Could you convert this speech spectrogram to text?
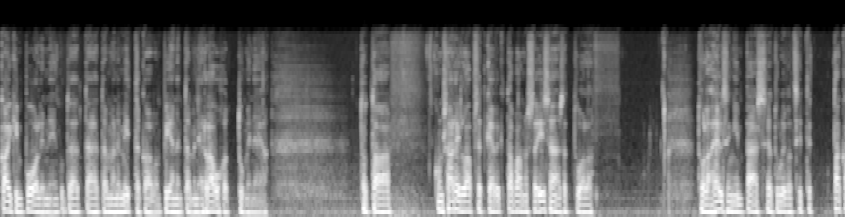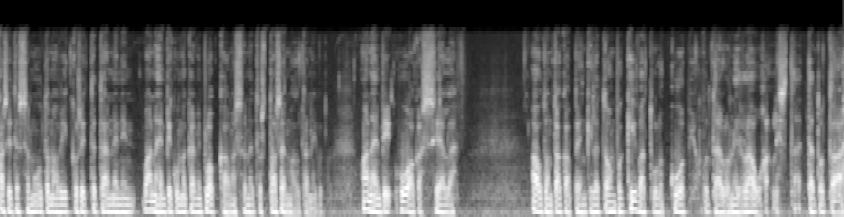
kaikin puolin niin kuin tämä, tämä mittakaavan pienentäminen, rauhoittuminen ja tota, kun Sarin lapset kävi tapaamassa isäänsä tuolla, tuolla Helsingin päässä ja tulivat sitten takaisin tässä muutama viikko sitten tänne, niin vanhempi, kun mä kävin blokkaamassa ne tuosta asemalta, niin vanhempi huokas siellä – auton takapenkillä, että onpa kiva tulla Kuopioon, kun täällä on niin rauhallista. Että tota,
